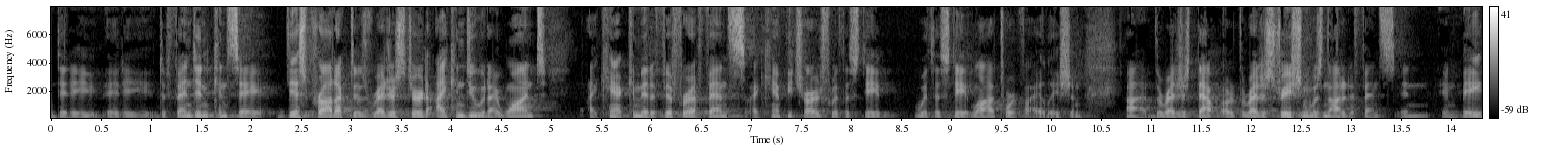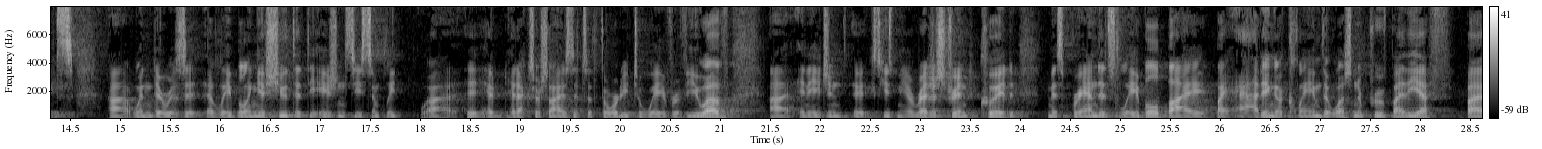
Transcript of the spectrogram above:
that, a, that a defendant can say, this product is registered, I can do what I want, I can't commit a FIFRA offense, I can't be charged with a state, with a state law tort violation. Uh, the, regis- that, or the registration was not a defense in, in Bates. Uh, when there was a, a, labeling issue that the agency simply uh, had, had, exercised its authority to waive review of. Uh, an agent, excuse me, a registrant could misbrand its label by, by adding a claim that wasn't approved by the F, by,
